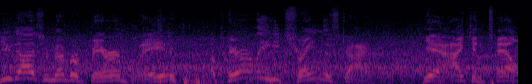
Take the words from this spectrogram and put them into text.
Do you remember Baron Blade? Apparently he trained this guy. Yeah, I can tell.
